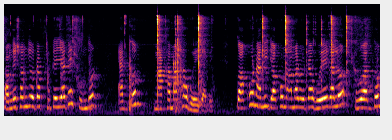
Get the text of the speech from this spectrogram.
সঙ্গে সঙ্গে ওটা ফুটে যাবে, সুন্দর একদম মাখা মাখা হয়ে যাবে। তখন আমি যখন আমার ওটা হয়ে গেল, পুরো একদম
